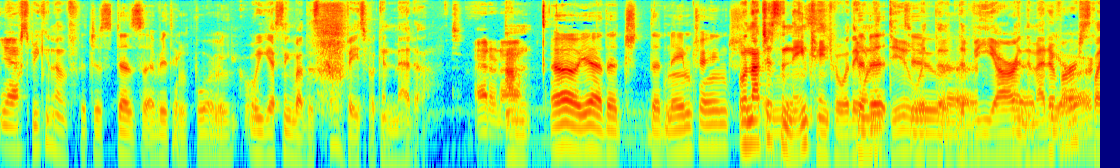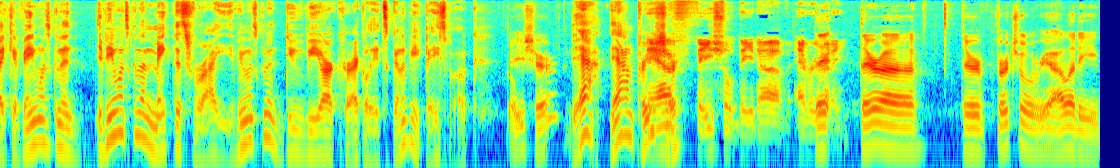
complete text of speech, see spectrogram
Yeah. speaking of, It just does everything for me. what do you guys think about this Facebook and Meta? I don't know. Um, Oh yeah, the ch- the name change. Well, not just the and- name change, but what they want to pivot do to, with the, uh, the VR and the yeah, metaverse. VR. Like, if anyone's gonna if anyone's gonna make this right, if anyone's gonna do VR correctly, it's gonna be Facebook. Are you sure? Yeah, yeah, I'm they pretty have sure. facial data of everybody. they're uh their virtual reality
